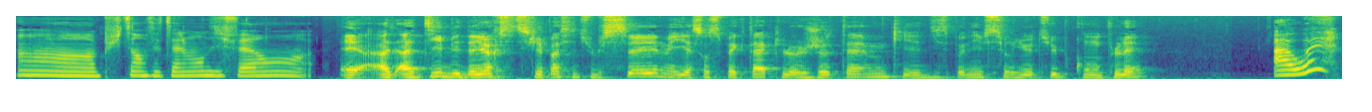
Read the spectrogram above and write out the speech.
Ah, putain, c'est tellement différent. Et Ad- Adib, d'ailleurs, je sais pas si tu le sais, mais il y a son spectacle Je t'aime qui est disponible sur YouTube complet. Ah ouais?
